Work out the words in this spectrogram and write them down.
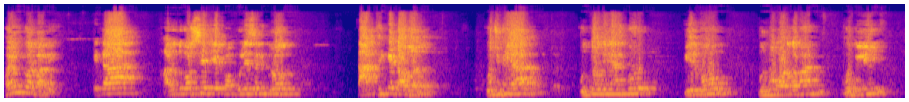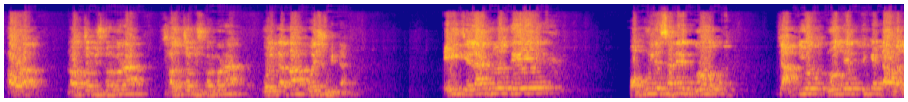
ভয়ঙ্কর ভাবে এটা ভারতবর্ষে যে পপুলেশন গ্রোথ তার থেকে ডবল কুচবিহার, উত্তর দিনাজপুর, বীরভূম পূর্ব বর্ধমান, হুগলি, হাওড়া, নর্থ চব্বিশ পরগনা, সাউথ চব্বিশ পরগনা, কলকাতা, ওয়েস্ট মিডল্যান্ড এই জেলাগুলোতে পপুলেশনের গ্রোথ, জাতীয় গ্রোথের থেকে ডাবল।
